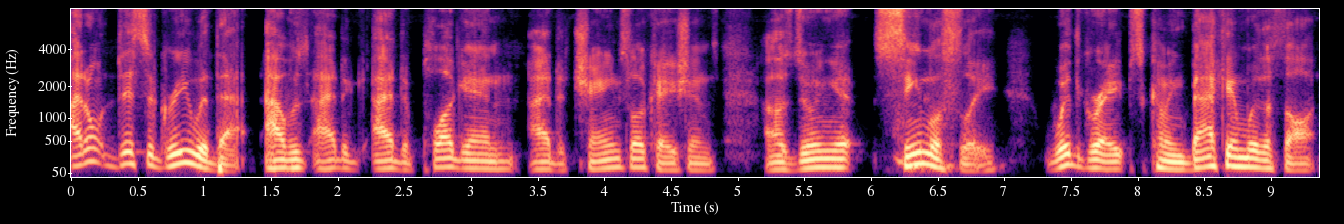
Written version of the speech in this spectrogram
I don't disagree with that. I was I had to I had to plug in, I had to change locations. I was doing it seamlessly with grapes, coming back in with a thought,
